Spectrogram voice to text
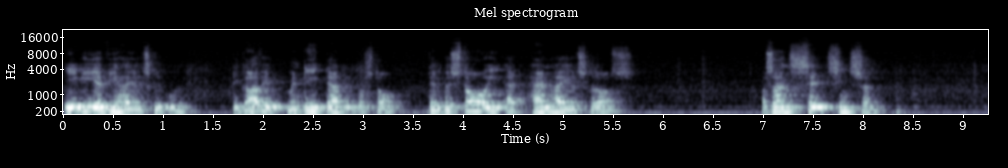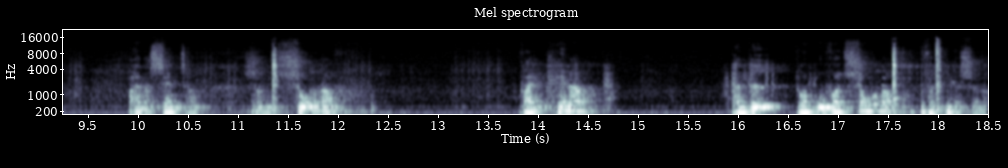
Ikke i, at vi har elsket Gud. Det gør vi, men det er ikke der, den består. Den består i, at han har elsket os. Og så har han sendt sin søn. Og han har sendt ham som soner. For han kender dig. Han ved, du har brug for et soner for dine sønner.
